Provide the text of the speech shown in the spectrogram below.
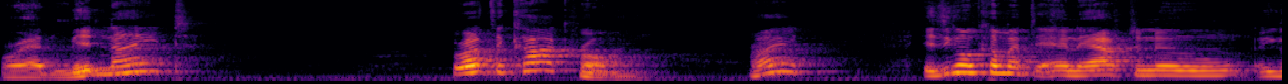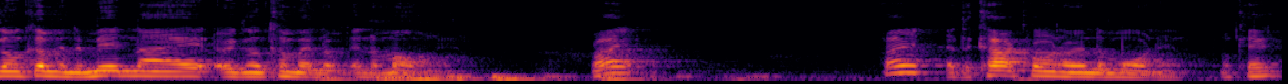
or at midnight or at the cock crowing, right? Is he going to come at the, in the afternoon? Are you going to come in the midnight? Or are you going to come in the, in the morning? Right? Right? At the cock crowing or in the morning. Okay?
